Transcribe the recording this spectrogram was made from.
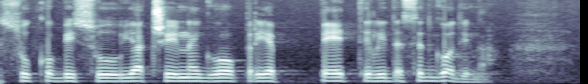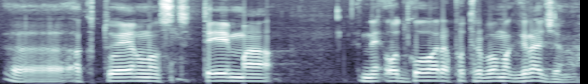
Sukobi su jači nego prije pet ili deset godina. Eh, aktuelnost tema ne odgovara potrebama građana.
